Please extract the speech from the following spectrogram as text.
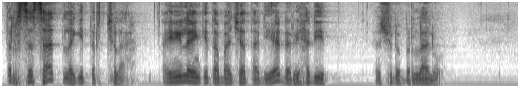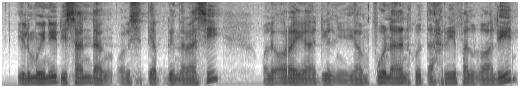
tersesat lagi tercelah. Inilah yang kita baca tadi ya dari hadis yang sudah berlalu. Ilmu ini disandang oleh setiap generasi oleh orang yang adilnya. Yang punaan tahrif al-ghalin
